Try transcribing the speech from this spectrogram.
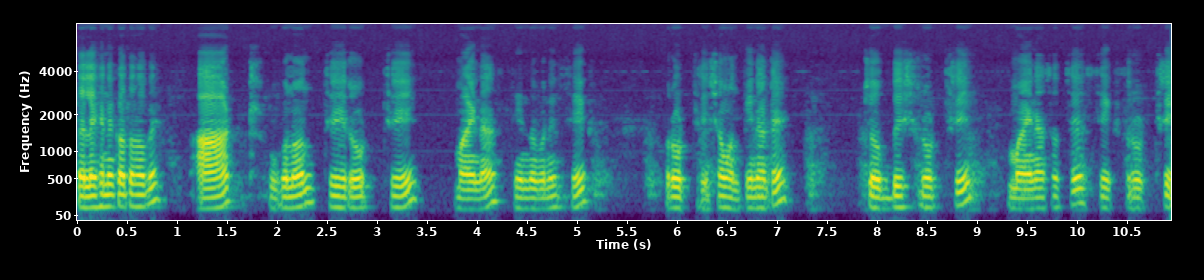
তাহলে এখানে কত হবে? আট গুণন থ্রি রুট থ্রি মাইনাস তিন দুগুণে সিক্স রুট থ্রি সমান তিন আটে চব্বিশ রুট থ্রি মাইনাস হচ্ছে সিক্স রুট থ্রি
